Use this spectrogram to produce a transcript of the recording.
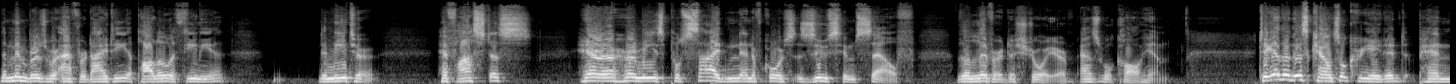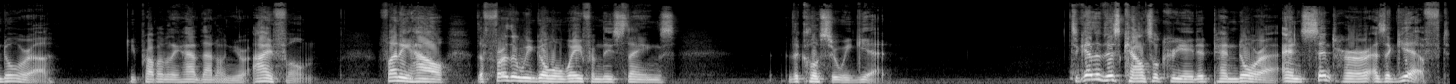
The members were Aphrodite, Apollo, Athena, Demeter, Hephaestus, Hera, Hermes, Poseidon, and of course Zeus himself, the liver destroyer, as we'll call him. Together, this council created Pandora. You probably have that on your iPhone. Funny how the further we go away from these things, the closer we get. Together, this council created Pandora and sent her as a gift.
